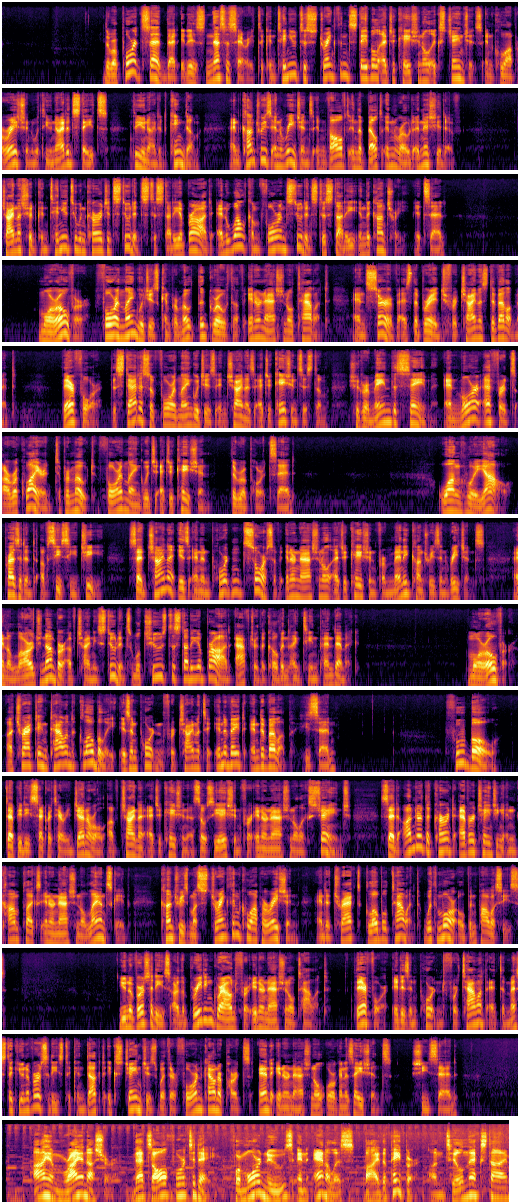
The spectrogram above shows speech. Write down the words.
The report said that it is necessary to continue to strengthen stable educational exchanges in cooperation with the United States, the United Kingdom, and countries and regions involved in the Belt and Road Initiative. China should continue to encourage its students to study abroad and welcome foreign students to study in the country, it said. Moreover, foreign languages can promote the growth of international talent and serve as the bridge for China's development. Therefore, the status of foreign languages in China's education system should remain the same, and more efforts are required to promote foreign language education, the report said. Wang Huiyao, president of CCG, said China is an important source of international education for many countries and regions, and a large number of Chinese students will choose to study abroad after the COVID 19 pandemic. Moreover, attracting talent globally is important for China to innovate and develop, he said. Fu Bo, Deputy Secretary General of China Education Association for International Exchange, said under the current ever changing and complex international landscape, countries must strengthen cooperation and attract global talent with more open policies. Universities are the breeding ground for international talent. Therefore, it is important for talent at domestic universities to conduct exchanges with their foreign counterparts and international organizations, she said. I am Ryan Usher. That's all for today. For more news and analysis, buy the paper. Until next time.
